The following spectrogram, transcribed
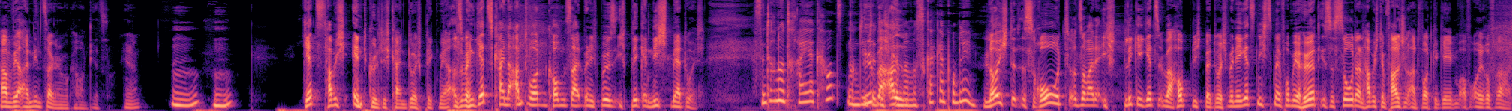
haben wir einen Instagram-Account jetzt. Ja. Mhm. Mhm. Jetzt habe ich endgültig keinen Durchblick mehr. Also wenn jetzt keine Antworten kommen, seid mir nicht böse. Ich blicke nicht mehr durch. Es sind doch nur drei Accounts, um die du dich Überall. kümmern musst. Gar kein Problem. Leuchtet es rot und so weiter. Ich blicke jetzt überhaupt nicht mehr durch. Wenn ihr jetzt nichts mehr von mir hört, ist es so, dann habe ich dem falschen Antwort gegeben auf eure Frage.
